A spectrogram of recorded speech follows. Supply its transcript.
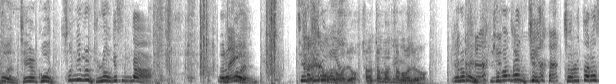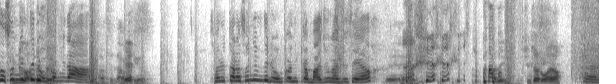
여러분, 제가 곧 손님을 불러오겠습니다. 여러분, 제 네? 뒤로 잠깐만요. 자, 잠깐, 잠깐만요. 여러분 조만간 제 저를 따라서 준비가 안 손님들이 올 됐어요. 겁니다. 알았어 나갈게요. 저를 따라 손님들이 올 거니까 마중하 주세요. 네. 아니, 진짜로 와요? 네,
